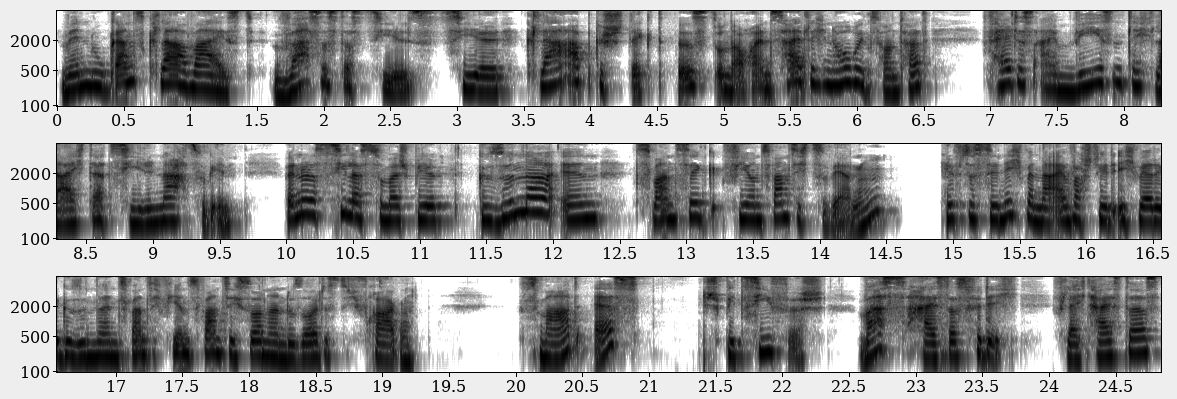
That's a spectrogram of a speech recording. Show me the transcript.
wenn du ganz klar weißt, was ist das Ziel, das Ziel klar abgesteckt ist und auch einen zeitlichen Horizont hat, fällt es einem wesentlich leichter, Zielen nachzugehen. Wenn du das Ziel hast, zum Beispiel gesünder in 2024 zu werden, hilft es dir nicht, wenn da einfach steht, ich werde gesünder in 2024, sondern du solltest dich fragen, Smart S, spezifisch, was heißt das für dich? Vielleicht heißt das,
